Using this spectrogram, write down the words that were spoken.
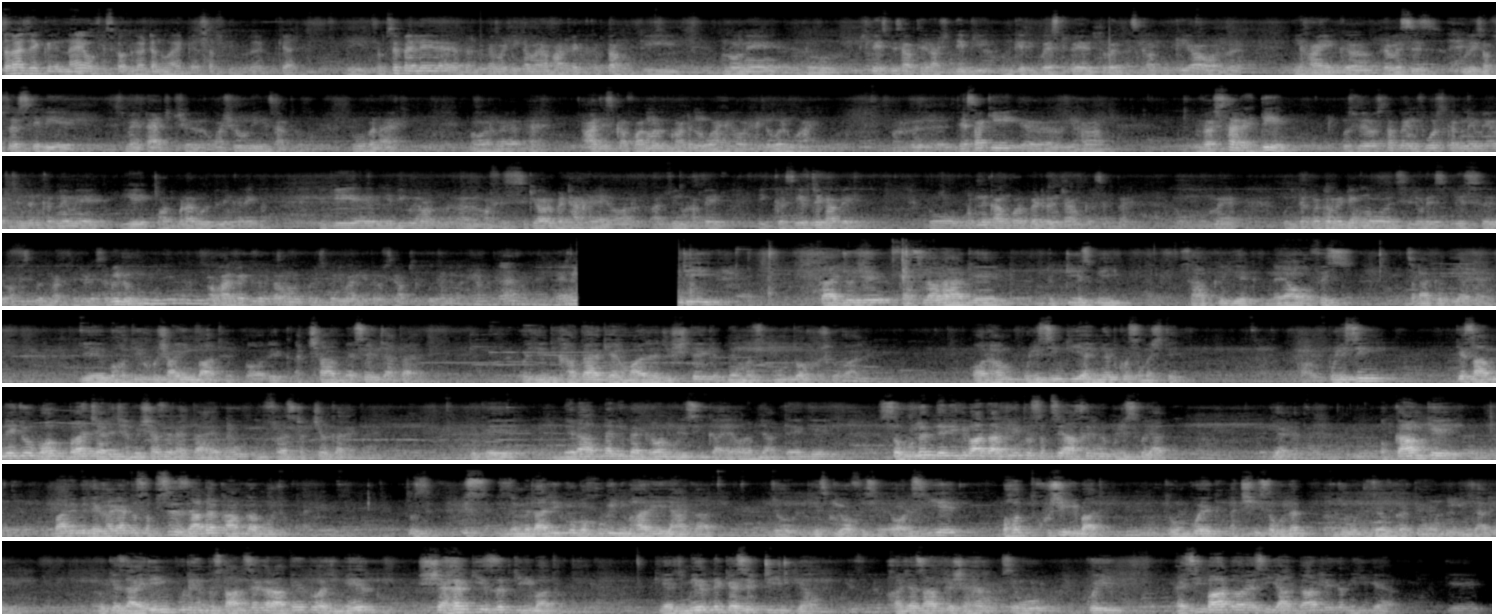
Sir, आज एक नए ऑफ़िस का उद्घाटन हुआ है। कैसा फील हो रहा है? क्या है? सबसे पहले दरगाह कमेटी का मैं आभार व्यक्त करता हूँ कि उन्होंने जो पिछले एसपी साहब थे राष्ट्रदीप जी, उनके रिक्वेस्ट पे तुरंत इस काम को किया और यहाँ एक प्रेमिसेस पुलिस अफसर्स के लिए इसमें अटैच वॉशरूम भी है साथ में, वो बनाया है। और आज इसका फॉर्मल उद्घाटन हुआ है और हैंडओवर हुआ है। और जैसा कि यहाँ व्यवस्था रहती है उस व्यवस्था को इन्फोर्स करने में और चिंतन करने में ये एक बहुत बड़ा रोल प्ले करेगा। क्योंकि यदि कोई ऑफ़िस सिक्योर बैठा है और आदमी वहाँ पे एक सेफ़ जगह पे है तो अपने काम को और बेटर अंजाम कर सकता है। तो मैं उन दरगाह कमेटी को इससे जुड़े इस ऑफ़िस को से जुड़े सभी लोगों को आभार व्यक्त करता हूँ पुलिस परिवार की तरफ़ से आप सबको धन्यवाद। का जो ये फैसला रहा कि डिप्टी एसपी साहब के लिए एक नया ऑफ़िस बनाकर दिया जाए। ये बहुत ही खुशाइन बात है और एक अच्छा मैसेज जाता है। और ये दिखाता है कि हमारे रिश्ते कितने मज़बूत और खुशगवार हैं। और हम पुलिसिंग की अहमियत को समझते हैं। और पुलिसिंग के सामने जो बहुत बड़ा चैलेंज हमेशा से रहता है, वो इंफ्रास्ट्रक्चर का रहता है। क्योंकि मेरा अपना भी बैकग्राउंड पुलिसिंग का है और हम जानते हैं कि सहूलत देने की बात आती है तो सबसे आखिर में पुलिस को याद किया जाता है। और काम के बारे में देखा जाए तो सबसे ज़्यादा काम का बोझ होता है। तो इस ज़िम्मेदारी को बखूबी निभा रही है यहाँ का जो डीएसपी ऑफ़िस है। और इसलिए बहुत खुशी की बात है कि उनको एक अच्छी सहूलत जो वो डिजर्व करते हैं वो दी जा रही है। क्योंकि जायरीन पूरे हिंदुस्तान से अगर आते हैं तो अजमेर शहर की इज़्ज़त की भी बात होती है। कि अजमेर ने कैसे ट्रीट किया? ख्वाजा साहब के शहर से वो कोई ऐसी बात और ऐसी यादगार लेकर नहीं गया कि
